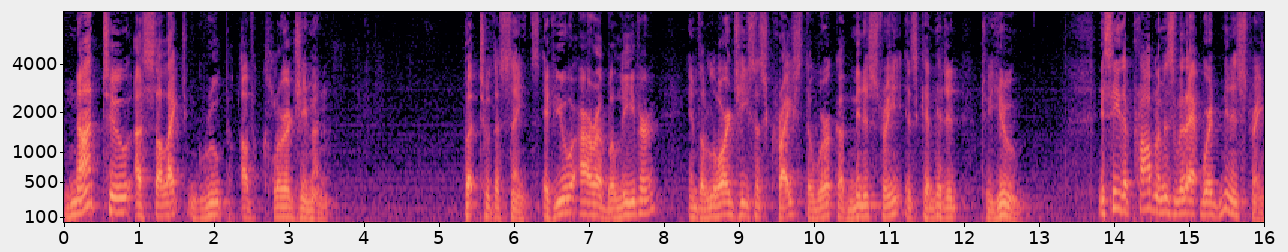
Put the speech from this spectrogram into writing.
Not to a select group of clergymen, but to the saints. If you are a believer in the Lord Jesus Christ, the work of ministry is committed to you. You see, the problem is with that word ministry.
